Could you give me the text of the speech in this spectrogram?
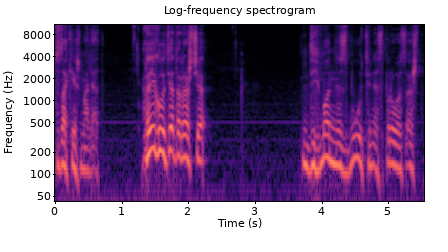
do ta kesh më lehtë. Rregulli tjetër është që ndihmon në zbutjen e sprovës është,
